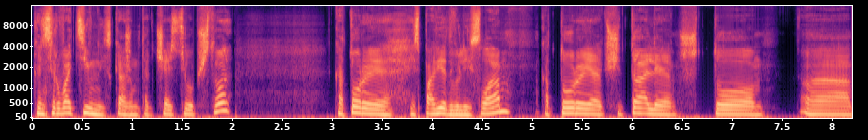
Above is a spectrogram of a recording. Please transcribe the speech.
консервативной, скажем так, частью общества, которые исповедовали ислам, которые считали, что э,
